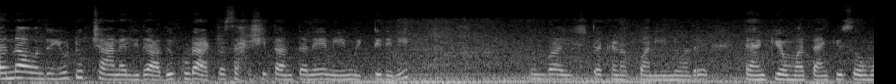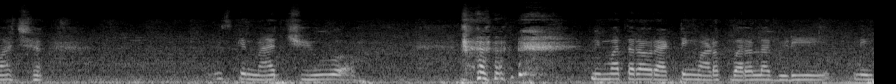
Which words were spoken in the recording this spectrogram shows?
ನನ್ನ ಒಂದು ಯೂಟ್ಯೂಬ್ ಚಾನಲ್ ಇದೆ. ಅದು ಕೂಡ ಆ್ಯಕ್ಟ್ರೆಸ್ ಹರ್ಷಿತಾ ಅಂತಲೇ ನೇಮ್ ಇಟ್ಟಿದ್ದೀನಿ. ತುಂಬ ಇಷ್ಟ ಕಣಪ್ಪ ನೀನು. ಅಂದರೆ ಥ್ಯಾಂಕ್ ಯು ಅಮ್ಮ thank you so much this can match you ನಿಮ್ಮ ಥರ ಅವ್ರು ಆ್ಯಕ್ಟಿಂಗ್ ಮಾಡೋಕ್ಕೆ ಬರಲ್ಲ ಬಿಡಿ. ನಿಮ್ಮ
